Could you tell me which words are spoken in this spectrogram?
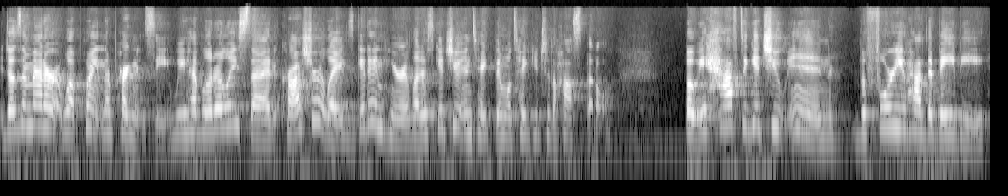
It doesn't matter at what point in the pregnancy. We have literally said, cross your legs, get in here, let us get you intake, then we'll take you to the hospital. But we have to get you in before you have the baby,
